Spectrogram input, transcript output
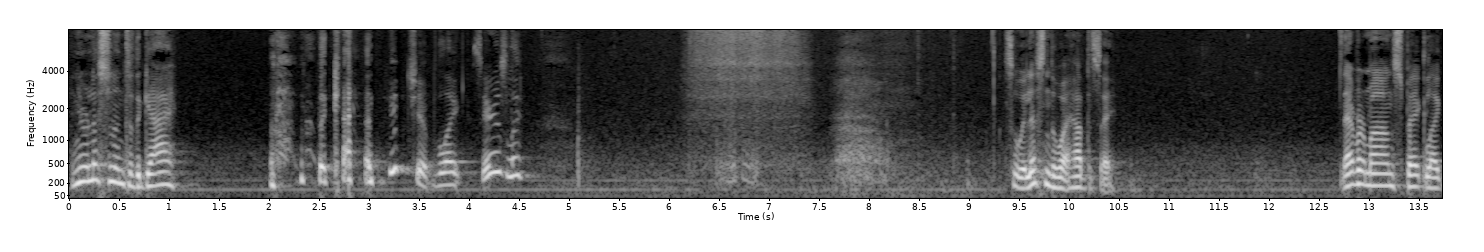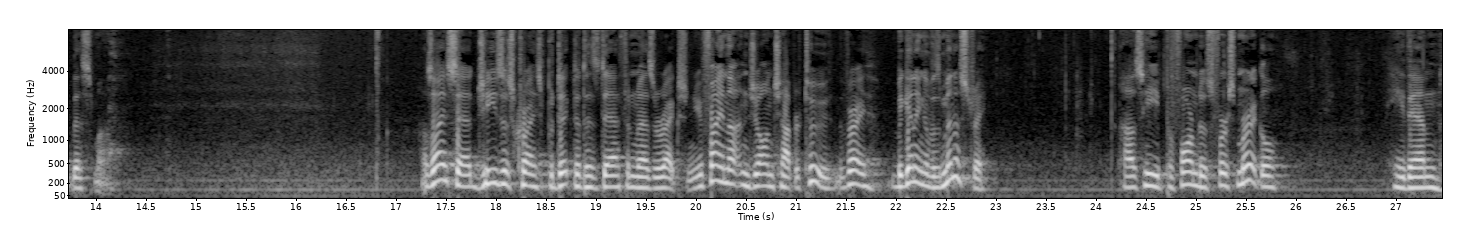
And you're listening to the guy. the guy on YouTube, like, seriously? So we listened to what he had to say. Never man spake like this man. As I said, Jesus Christ predicted his death and resurrection. You find that in John chapter 2, the very beginning of his ministry. As he performed his first miracle, he then,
